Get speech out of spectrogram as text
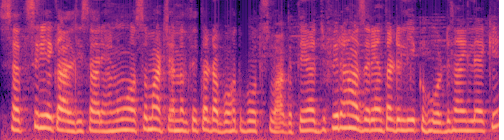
ਸਤਿ ਸ੍ਰੀ ਅਕਾਲ ਜੀ ਸਾਰਿਆਂ ਨੂੰ। ਅਸਮਾਰਟ ਚੈਨਲ ਤੇ ਤੁਹਾਡਾ ਬਹੁਤ-ਬਹੁਤ ਸਵਾਗਤ ਹੈ। ਅੱਜ ਫਿਰ ਹਾਜ਼ਰ ਹਾਂ ਤੁਹਾਡੇ ਲਈ ਇੱਕ ਹੋਰ ਡਿਜ਼ਾਈਨ ਲੈ ਕੇ।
